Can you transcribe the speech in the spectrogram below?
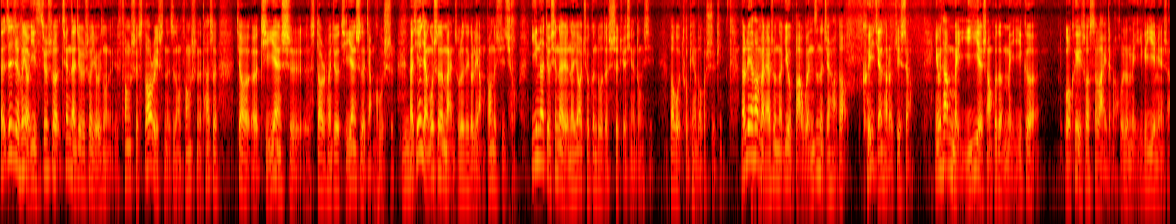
呃，这就很有意思，就是说现在就是说有一种方式，stories 呢这种方式呢，它是叫呃体验式 story，就是体验式的讲故事。那体验讲故事呢，满足了这个两方的需求。一呢，就现在人呢要求更多的视觉性的东西，包括图片，包括视频。那另一方面来说呢，又把文字呢减少到可以减少到最小，因为它每一页上或者每一个。我可以说 slide 吧，或者每一个页面上，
